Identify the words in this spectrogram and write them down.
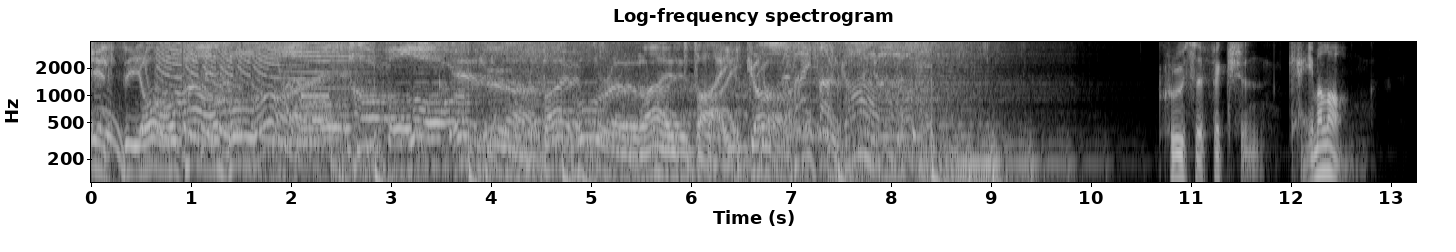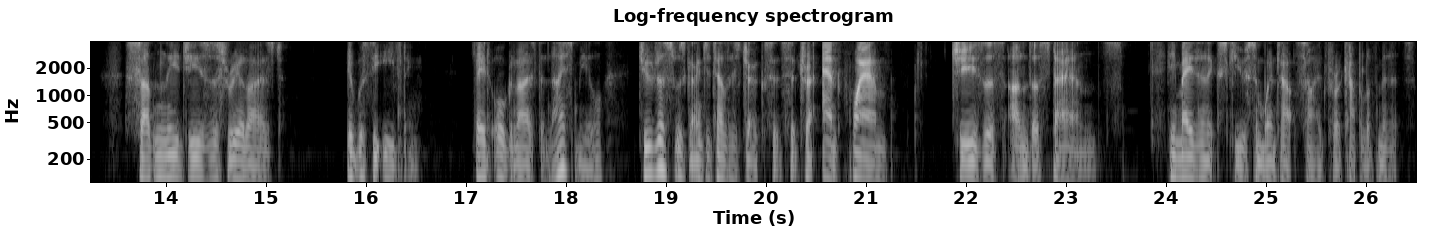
It's the law. Powerful law in the Bible revised by God. Crucifixion came along. Suddenly Jesus realized it was the evening. They'd organized a nice meal. Judas was going to tell his jokes, etc. And wham! Jesus understands. He made an excuse and went outside for a couple of minutes.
